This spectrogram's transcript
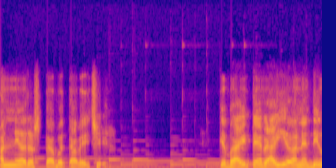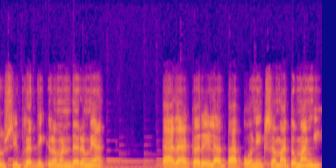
અન્ય રસ્તા બતાવે છે. કે ભાઈ, તે રાય અને દેવસી પ્રતિક્રમણ દરમિયાન તારા કરેલા પાપોની ક્ષમા તો માંગી,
